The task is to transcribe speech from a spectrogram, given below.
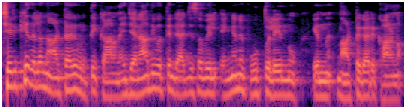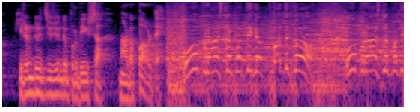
ശരിക്കും ഇതെല്ലാം നാട്ടുകാർ വൃത്തി കാണണം ഈ ജനാധിപത്യം രാജ്യസഭയിൽ എങ്ങനെ പൂത്തുലയുന്നു എന്ന് നാട്ടുകാർ കാണണം. കിരൺ റിജിജുവിന്റെ പ്രതീക്ഷ നടപ്പാവട്ടെ. ഉപരാഷ്ട്രപതി ഉപരാഷ്ട്രപതി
